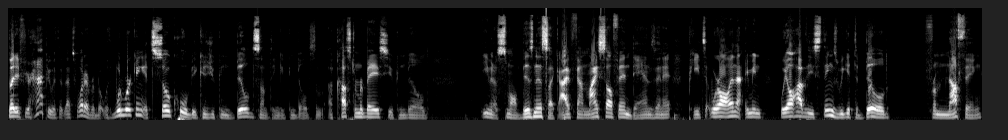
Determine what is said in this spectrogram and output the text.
but if you're happy with it, that's whatever. But with woodworking, it's so cool because you can build something. You can build some a customer base. You can build even a small business. Like I've found myself in. Dan's in it. Pete's. We're all in that. I mean, we all have these things we get to build from nothing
